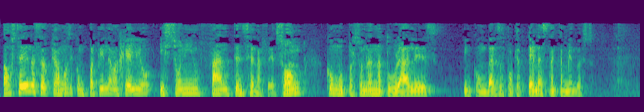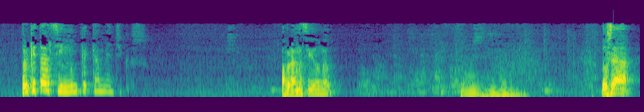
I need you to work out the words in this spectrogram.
a ustedes les acercamos de compartir el Evangelio y son infantes en la fe. Son como personas naturales, inconversas, porque apenas están cambiando esto. Pero ¿qué tal si nunca cambian, chicos? ¿Habrán nacido de nuevo? O sea,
